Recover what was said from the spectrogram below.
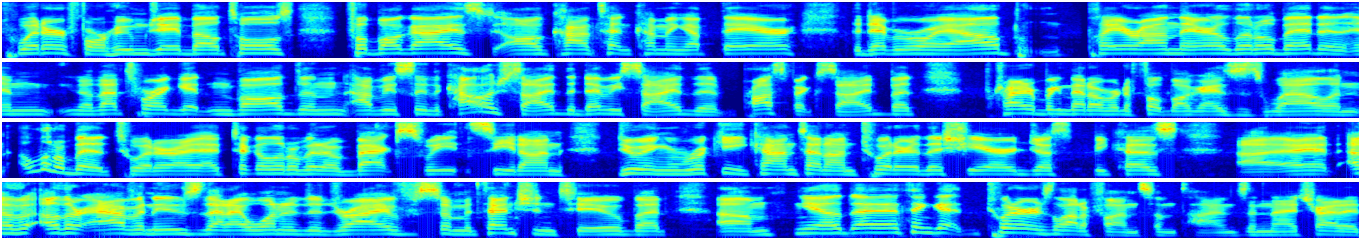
Twitter for whom J Bell tolls Footballguys, all content coming up there. The Devy Royale play around there a little bit, and, and you know that's where I get involved in obviously the college side, the Devy side, the prospect side, but try to bring that over to Footballguys as well, and a little bit of Twitter. I, I took a little bit of a back sweet seat on doing rookie content on Twitter this year, just because uh, I had other avenues that I wanted to drive some attention to. But um, you know, I think Twitter is a lot of fun sometimes, and I try to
